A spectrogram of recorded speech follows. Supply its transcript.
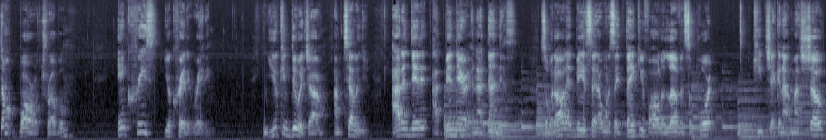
don't borrow trouble, increase your credit rating. You can do it, y'all. I'm telling you. I done did it. I've been there and I've done this. So with all that being said, I want to say thank you for all the love and support. Keep checking out my show.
